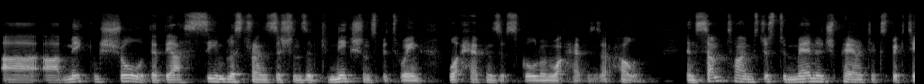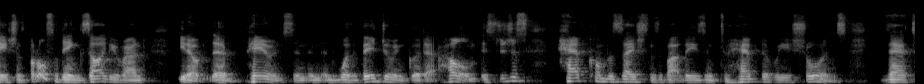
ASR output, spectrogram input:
are, are making sure that there are seamless transitions and connections between what happens at school and what happens at home and sometimes just to manage parent expectations but also the anxiety around you know uh, parents and, and, and, whether they're doing good at home is to just have conversations about these and to have the reassurance that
